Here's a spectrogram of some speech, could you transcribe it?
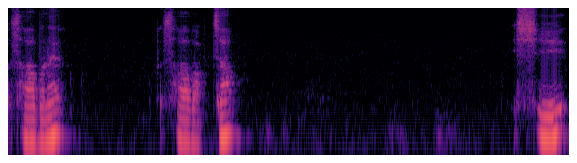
4분의 4박자 시,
